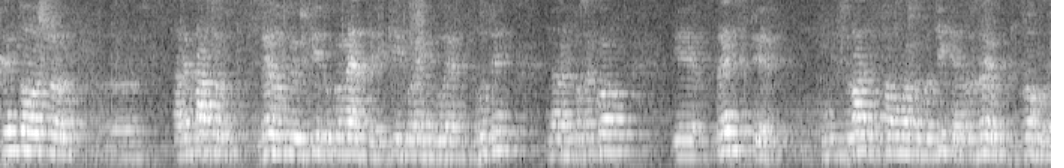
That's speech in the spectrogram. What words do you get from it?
крім того, що е, орендатор виготовив всі документи, які повинні були бути по закону, і в принципі ініціювати потім можна було тільки розрив договору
